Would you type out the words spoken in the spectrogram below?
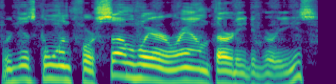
We're just going for somewhere around 30 degrees.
